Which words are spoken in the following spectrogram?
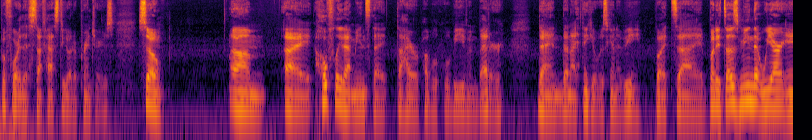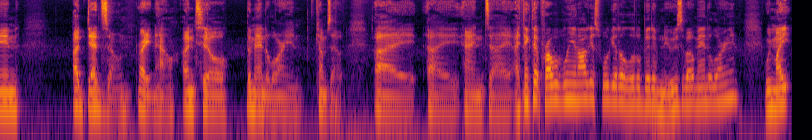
before this stuff has to go to printers. So um, I hopefully that means that the High Republic will be even better than than I think it was going to be. But uh, but it does mean that we are in a dead zone right now until the Mandalorian comes out. Uh, uh, and uh, I think that probably in August we'll get a little bit of news about Mandalorian. We might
